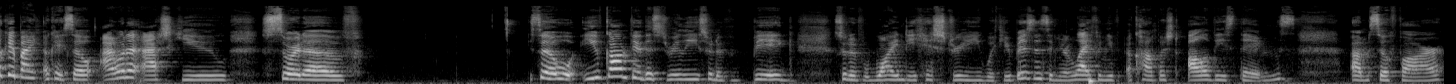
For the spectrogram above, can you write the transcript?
Okay, bye. Okay, so I want to ask you sort of so you've gone through this really sort of big sort of windy history with your business and your life and you've accomplished all of these things um, so far.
